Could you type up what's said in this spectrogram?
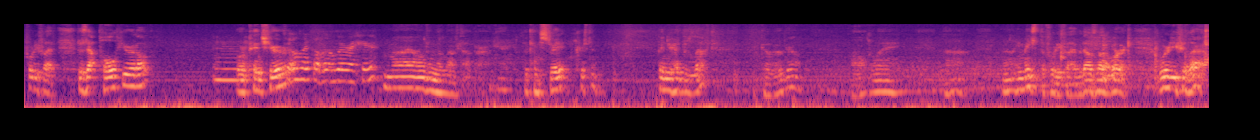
45. Does that pull here at all? Mm, Or pinch here? feels like a little bit right here. Mild in the left upper. Okay. Looking straight, Christian. Bend your head to the left. Go, go, go. All the way. Ah. Well, he makes it to 45, but that was a lot of work. Where do you feel that?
